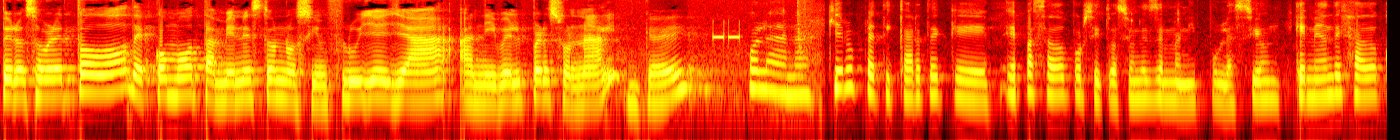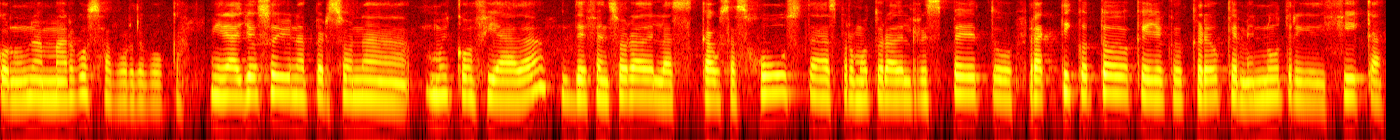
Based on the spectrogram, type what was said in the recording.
pero sobre todo de cómo también esto nos influye ya a nivel personal. ¿Ok? Hola Ana, quiero platicarte que he pasado por situaciones de manipulación que me han dejado con un amargo sabor de boca. Mira, yo soy una persona muy confiada, defensora de las causas justas, promotora del respeto, practico todo aquello que creo que me nutre y edifica.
